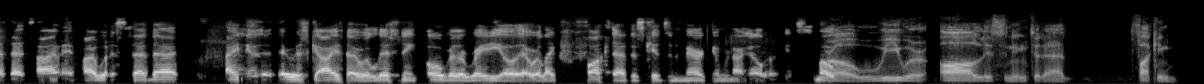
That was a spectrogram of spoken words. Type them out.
at that time, if I would have said that, I knew that there was guys that were listening over the radio that were like, "Fuck that! This kid's an American. We're not gonna get smoked." Bro, we were all listening to that fucking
